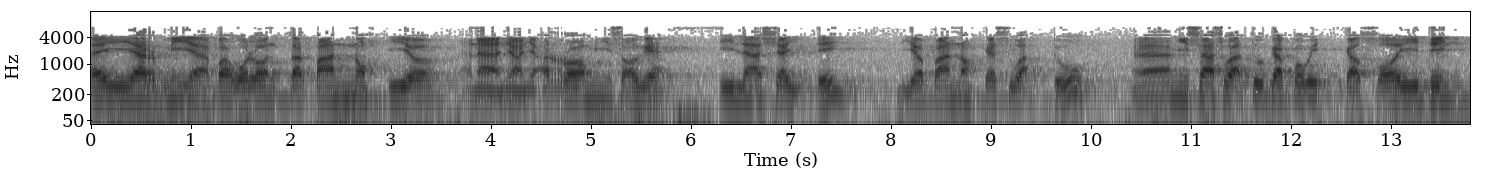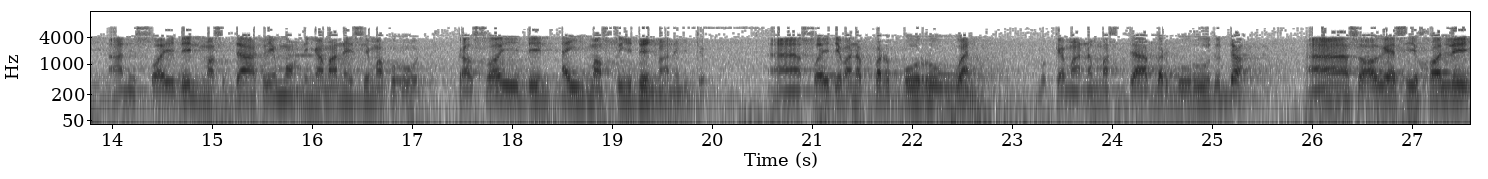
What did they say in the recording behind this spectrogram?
Ayyarmiya bahawa lontar panuh ia. Nah nya rami seorang. Ila syai'in dia panuh ke suatu uh, misal suatu gapo wi kasaidin ha ni saidin masdar kelimah dengan mana isim maf'ul. Kasaidin ay masidin makna gitu. Ha saidin makna perburuan bukan makna masdar berburu tu dah. Ha seorang si Khalid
